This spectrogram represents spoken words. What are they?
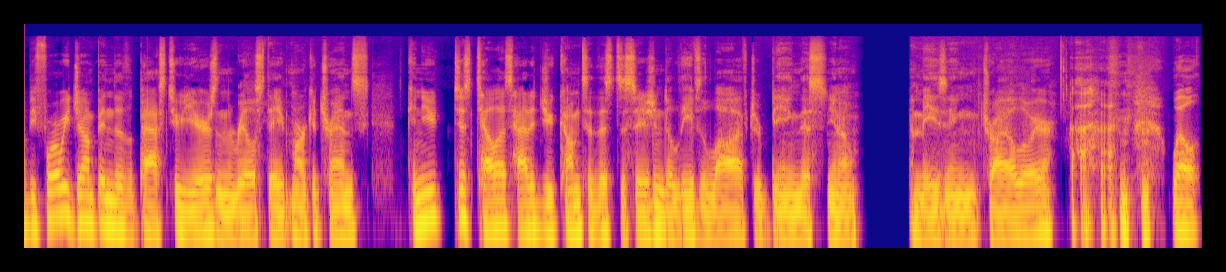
before we jump into the past two years and the real estate market trends, can you just tell us how did you come to this decision to leave the law after being this, you know, amazing trial lawyer? well,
